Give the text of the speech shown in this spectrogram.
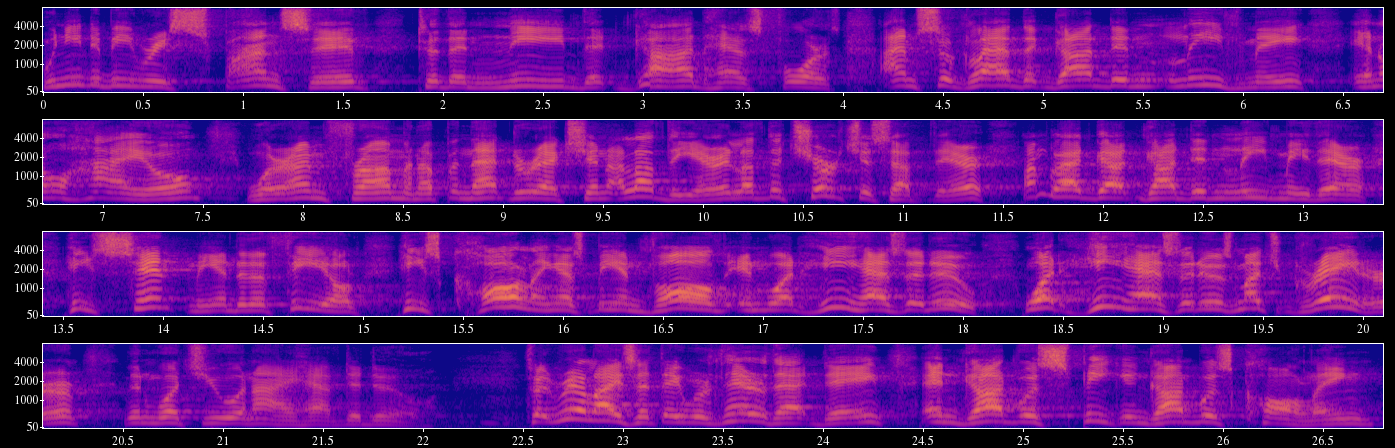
We need to be responsive to the need that God has for us. I'm so glad that God didn't leave me in Ohio, where I'm from, and up in that direction. I love the area, I love the churches up there. I'm glad God, God didn't leave me there. He sent me into the field. He's calling us to be involved in what He has to do. What He has to do is much greater than what you and I have to do. So I realized that they were there that day, and God was speaking, God was calling.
